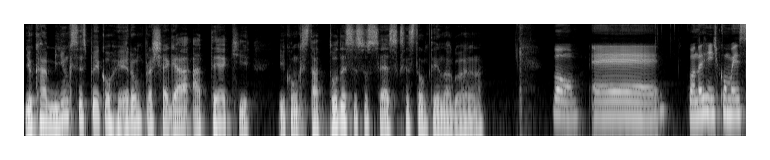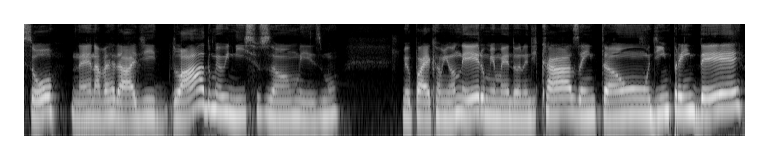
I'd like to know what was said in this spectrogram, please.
e o caminho que vocês percorreram pra chegar até aqui e conquistar todo esse sucesso que vocês estão tendo agora, né? Bom, é... quando a gente começou, né, na verdade, lá do meu iníciozão mesmo, meu pai é caminhoneiro, minha mãe é dona de casa, então de empreender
